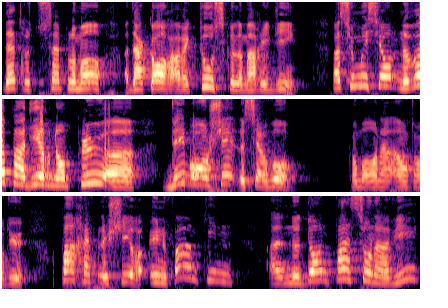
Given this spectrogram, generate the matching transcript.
d'être tout simplement d'accord avec tout ce que le mari dit. La soumission ne veut pas dire non plus euh, débrancher le cerveau, comme on a entendu. Pas réfléchir. Une femme qui euh, ne donne pas son avis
